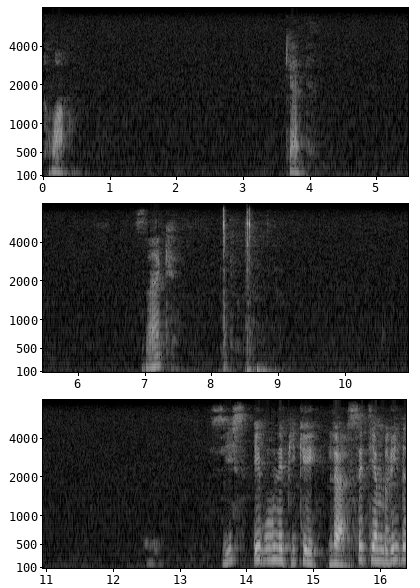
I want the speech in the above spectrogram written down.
trois, quatre, cinq, et vous venez piquer la septième bride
